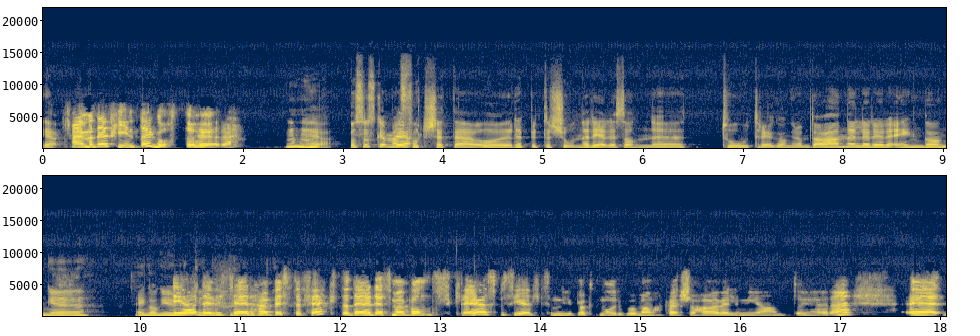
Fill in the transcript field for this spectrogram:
Ja. Nei, men det er fint. Det er godt å høre. Ja. Og så skal man Ja. fortsette og repetasjoner. Er det sånn uh, to-tre ganger om dagen, eller er det én gang, eh, en gang i uken? Ja, det vi ser har best effekt, og det er det som er vanskelig, spesielt som nybakt mor, hvor man kanskje har veldig mye annet å gjøre. Eh,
